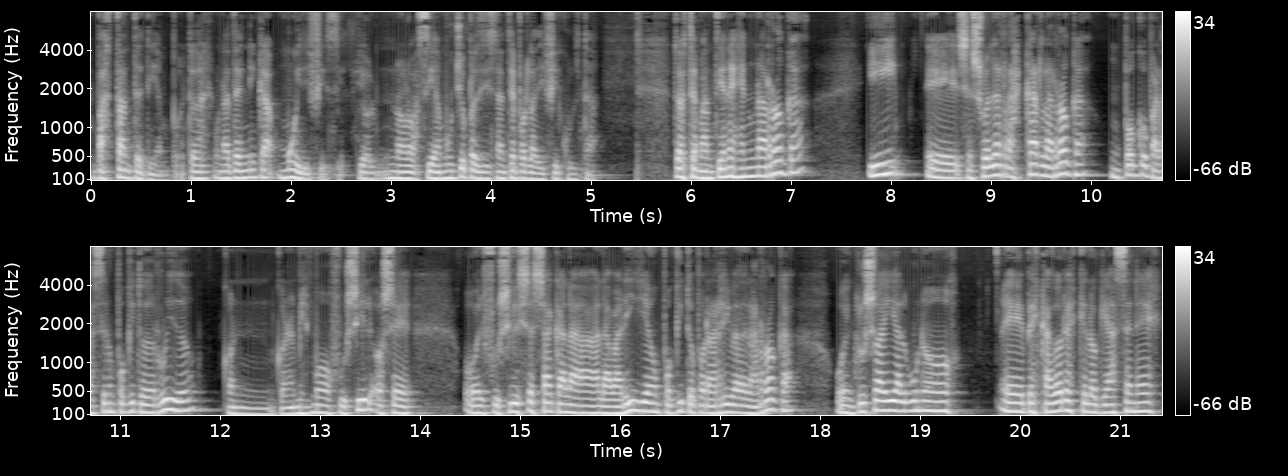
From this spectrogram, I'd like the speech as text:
bastante tiempo. Entonces es una técnica muy difícil. Yo no lo hacía mucho precisamente por la dificultad. Entonces te mantienes en una roca y eh, se suele rascar la roca un poco para hacer un poquito de ruido con, el mismo fusil o, se, o el fusil se saca la, varilla un poquito por arriba de la roca o incluso hay algunos eh, pescadores que lo que hacen es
